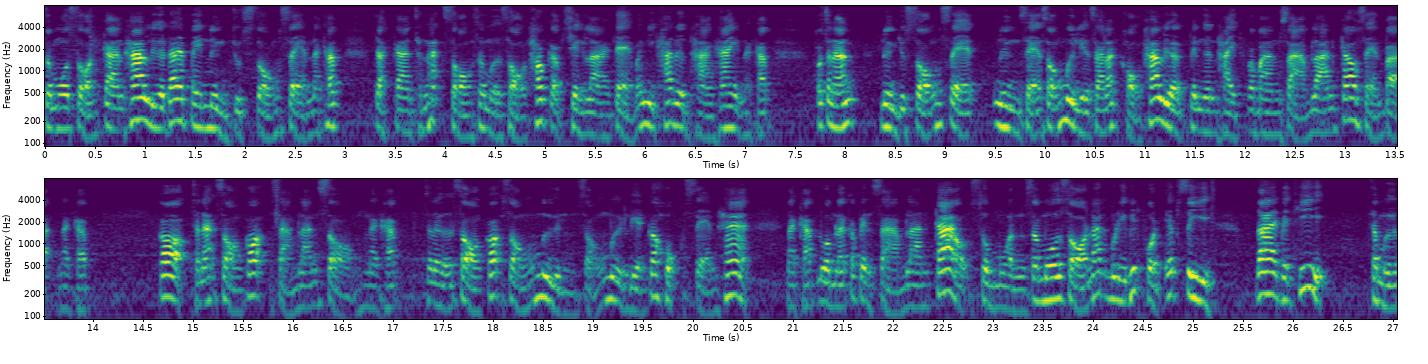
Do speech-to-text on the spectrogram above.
สโมสรการท่าเรือได้ไป 1.2 แสนนะครับจากการชนะ 2 เสมอ 2 เท่ากับเชียงราย แต่ไม่มีค่าเดินทางให้นะครับเพราะฉะนั้น 1.2 แสน1แสน2หมื่นเหรียญสหรัฐของท่าเรือเป็นเงินไทยประมาณ3ล้าน9แสนบาทนะครับก็ชนะ 2 ก็ 3 ล้าน2นะครับเสนอ2 ก็ 20,000 20,000เหรียญก็6แสน5นะครับรวมแล้วก็เป็น3ล้าน9สมวนสโมสรราชบุรีมิตรผล FC ได้ไปที่ เสมอ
